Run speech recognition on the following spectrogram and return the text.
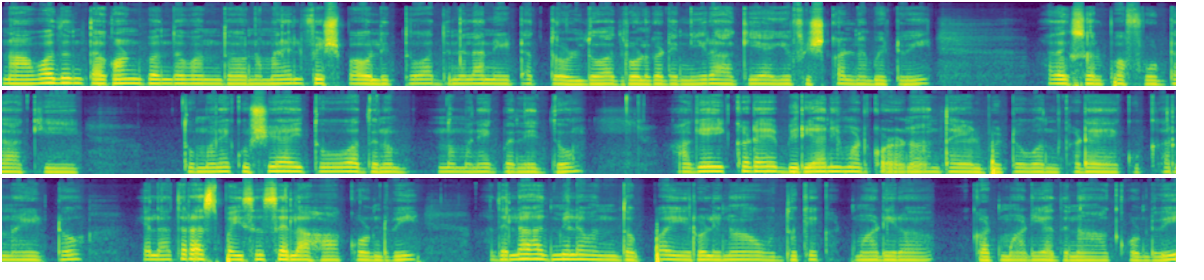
ನಾವು ಅದನ್ನು ತಗೊಂಡು ಬಂದು ಒಂದು ನಮ್ಮ ಮನೇಲಿ ಫಿಶ್ ಬೌಲ್ ಇತ್ತು. ಅದನ್ನೆಲ್ಲ ನೀಟಾಗಿ ತೊಳೆದು ಅದರೊಳಗಡೆ ನೀರು ಹಾಕಿ ಹಾಗೆ ಫಿಶ್ಗಳನ್ನ ಬಿಟ್ವಿ. ಅದಕ್ಕೆ ಸ್ವಲ್ಪ ಫುಡ್ ಹಾಕಿ ತುಂಬಾ ಖುಷಿ ಆಯಿತು. ಅದನ್ನು ನಮ್ಮ ಮನೆಗೆ ಬಂದಿದ್ದು. ಹಾಗೆ ಈ ಕಡೆ ಬಿರಿಯಾನಿ ಮಾಡ್ಕೊಳ್ಳೋಣ ಅಂತ ಹೇಳ್ಬಿಟ್ಟು ಒಂದು ಕಡೆ ಕುಕ್ಕರ್ನ ಇಟ್ಟು ಎಲ್ಲ ಥರ ಸ್ಪೈಸಸ್ ಎಲ್ಲ ಹಾಕ್ಕೊಂಡ್ವಿ ಅದೆಲ್ಲ ಆದಮೇಲೆ ಒಂದು ದಪ್ಪ ಈರುಳ್ಳಿನ ಉದ್ದಕ್ಕೆ ಕಟ್ ಮಾಡಿರೋ ಕಟ್ ಮಾಡಿ ಅದನ್ನು ಹಾಕ್ಕೊಂಡ್ವಿ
